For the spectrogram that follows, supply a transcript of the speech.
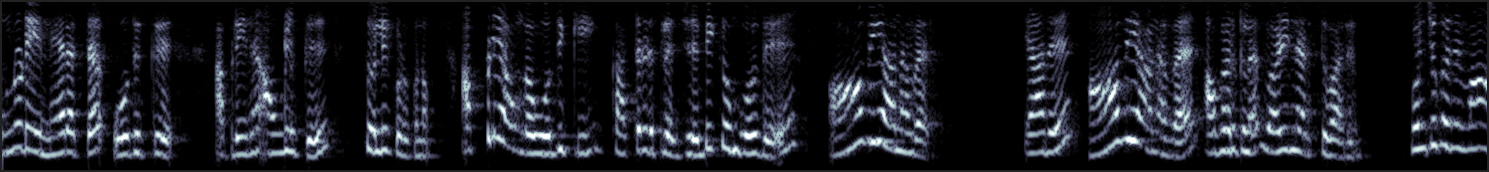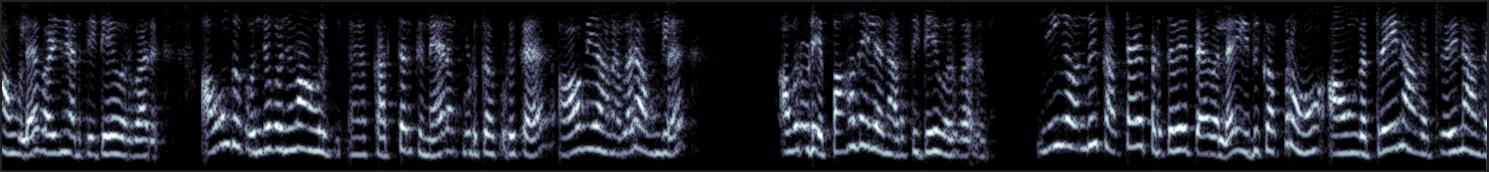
உன்னுடைய நேரத்தை ஒதுக்கு அப்படின்னு அவங்களுக்கு சொல்லி கொடுக்கணும். அப்படி அவங்க ஒதுக்கி கத்தரிடத்துல ஜெபிக்கும் போது ஆவியானவர் யாரு? ஆவியானவர் அவர்களை வழி நடத்துவாரு கொஞ்சம் கொஞ்சமா அவங்கள வழி நடத்திட்டே வருவாரு. அவங்க கொஞ்சம் கொஞ்சமா அவங்களுக்கு கத்தருக்கு கர்த்தருக்கு நேரம் கொடுக்க கொடுக்க ஆவியானவர் அவங்கள அவருடைய பாதையில நடத்திட்டே வருவாரு. நீங்க வந்து கட்டாயப்படுத்தவே தேவையில்ல. இதுக்கப்புறம் அவங்க ட்ரெயின் ஆக ட்ரெயின் ஆக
